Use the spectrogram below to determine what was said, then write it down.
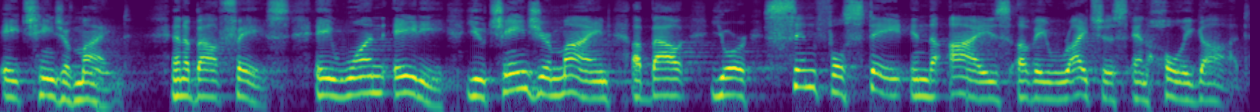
a change of mind and about face, a 180. You change your mind about your sinful state in the eyes of a righteous and holy God.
